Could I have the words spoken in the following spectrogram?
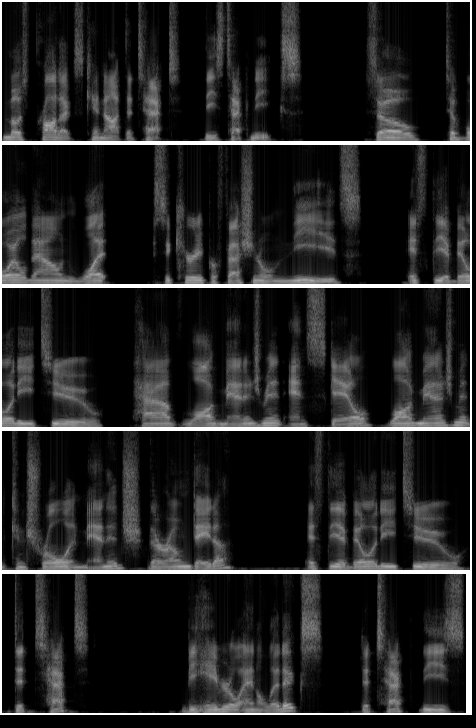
most products cannot detect these techniques. So to boil down what security professional needs, it's the ability to have log management and scale log management, control and manage their own data. It's the ability to detect behavioral analytics, detect these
